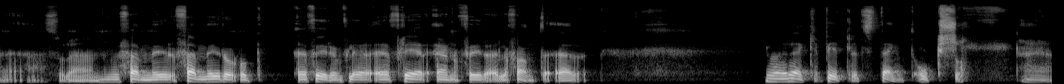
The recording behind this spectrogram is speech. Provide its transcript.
Eh, så det är nummer fem, fem myror och eh, fyra, fler, eh, fler än fyra elefanter är... Nu är det kapitlet stängt också. Eh.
